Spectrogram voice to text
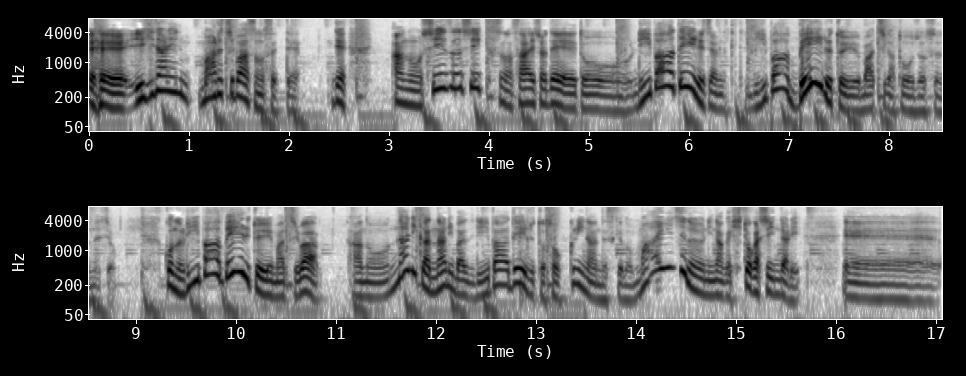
えー、いきなりマルチバースの設定。で、あの、シーズン6の最初で、えっ、と、リバーデイルじゃなくて、リバーベイルという街が登場するんですよ。このリバーベイルという街は、あの、何か何かでリバーデイルとそっくりなんですけど、毎日のようになんか人が死んだり、え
